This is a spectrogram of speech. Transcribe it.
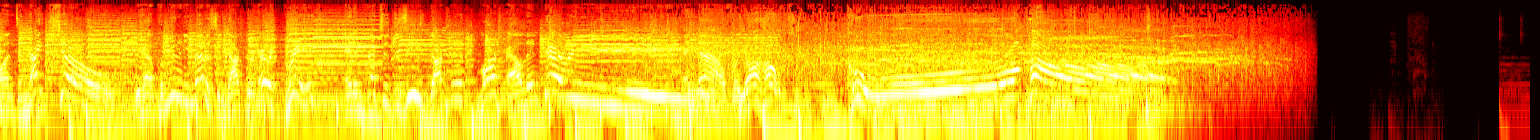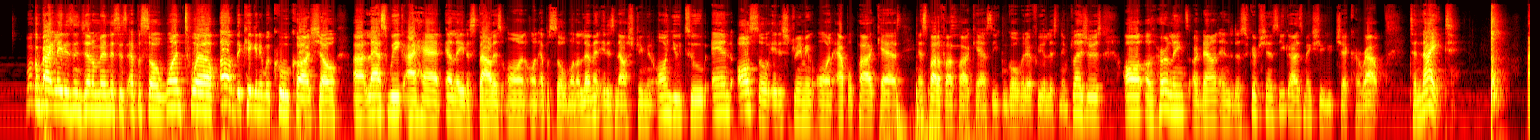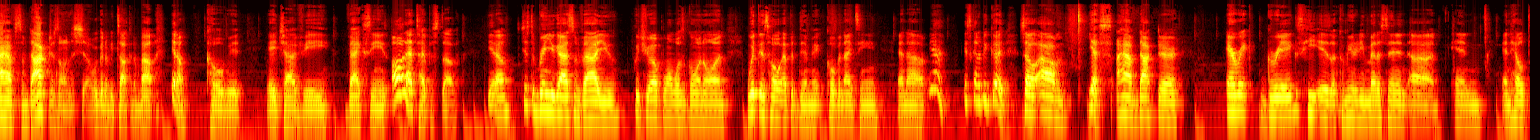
On tonight's show, we have community medicine Dr. Eric Griggs and infectious disease Dr. Mark Allen Derry. And now for your host, Cool Park. Welcome back, ladies and gentlemen. This is episode 112 of the Kicking It with Cool Card Show. Uh, last week I had LA the Stylist on on episode 111. It is now streaming on YouTube and also it is streaming on Apple Podcasts and Spotify Podcasts. So you can go over there for your listening pleasures. All of her links are down in the description. So you guys make sure you check her out. Tonight, I have some doctors on the show. We're going to be talking about, you know, COVID, HIV, vaccines, all that type of stuff you know, just to bring you guys some value, put you up on what's going on with this whole epidemic, COVID 19. And uh, yeah, it's going to be good. So, um, yes, I have Dr. Eric Griggs. He is a community medicine uh, and, and health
